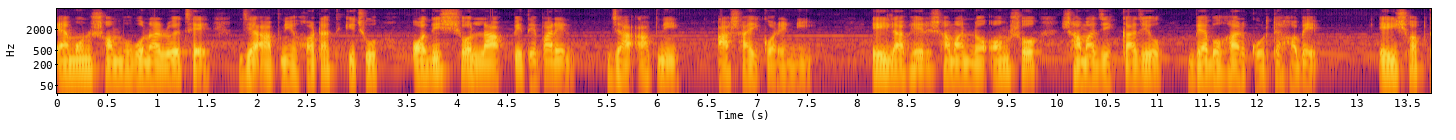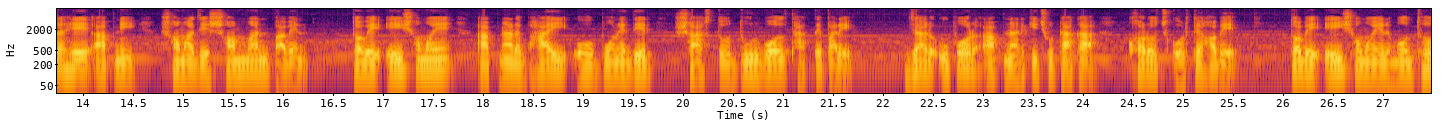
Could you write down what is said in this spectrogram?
এমন সম্ভাবনা রয়েছে যে আপনি হঠাৎ কিছু অদৃশ্য লাভ পেতে পারেন যা আপনি আশাই করেননি। এই লাভের সামান্য অংশ সামাজিক কাজেও ব্যবহার করতে হবে। এই সপ্তাহে আপনি সমাজে সম্মান পাবেন। তবে এই সময়ে আপনার ভাই ও বোনেদের স্বাস্থ্য দুর্বল থাকতে পারে, যার উপর আপনার কিছু টাকা খরচ করতে হবে। তবে এই সময়ের মধ্যে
